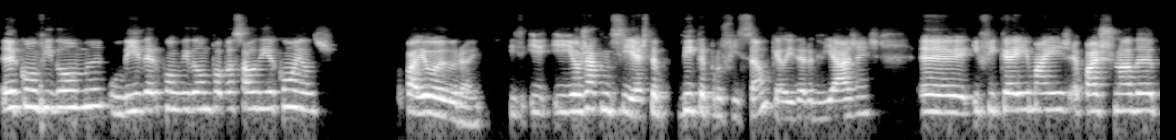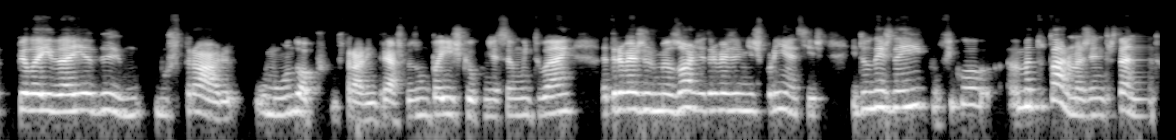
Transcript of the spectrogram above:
eh, convidou-me, o líder convidou-me para passar o dia com eles. Opa, eu adorei. E, e, eu já conhecia esta dita profissão, que é líder de viagens, uh, e fiquei mais apaixonada pela ideia de mostrar o mundo, ou mostrar, entre aspas, um país que eu conheça muito bem, através dos meus olhos, através das minhas experiências. Então, desde aí ficou a matutar, mas entretanto,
